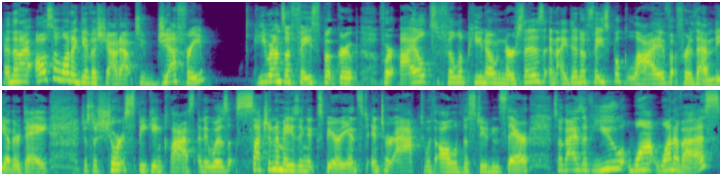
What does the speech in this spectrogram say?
And then I also want to give a shout out to Jeffrey. He runs a Facebook group for IELTS Filipino nurses, and I did a Facebook Live for them the other day, just a short speaking class, and it was such an amazing experience to interact with all of the students there. So, guys, if you want one of us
